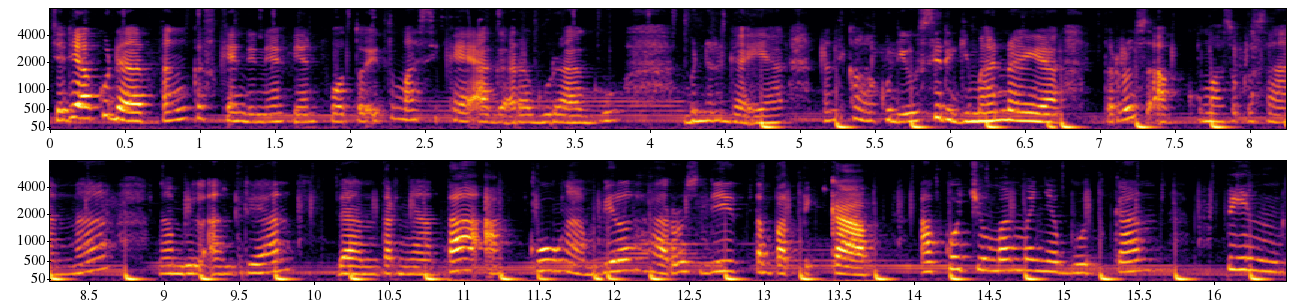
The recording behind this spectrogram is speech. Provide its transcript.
Jadi aku datang ke Scandinavian Photo itu masih kayak agak ragu-ragu, bener gak ya? Nanti kalau aku diusir gimana ya? Terus aku masuk ke sana, ngambil antrian, dan ternyata aku ngambil harus di tempat pickup. Aku cuman menyebutkan PIN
